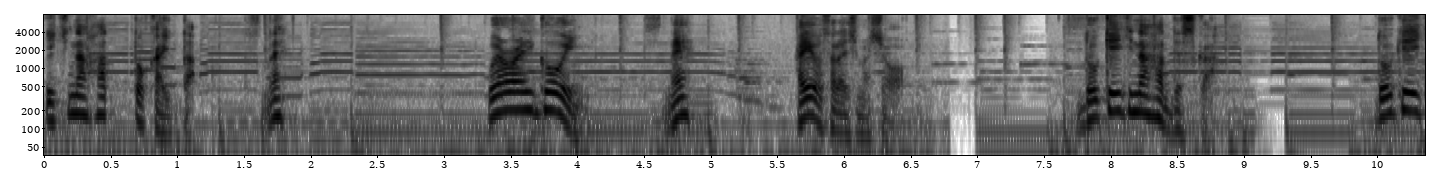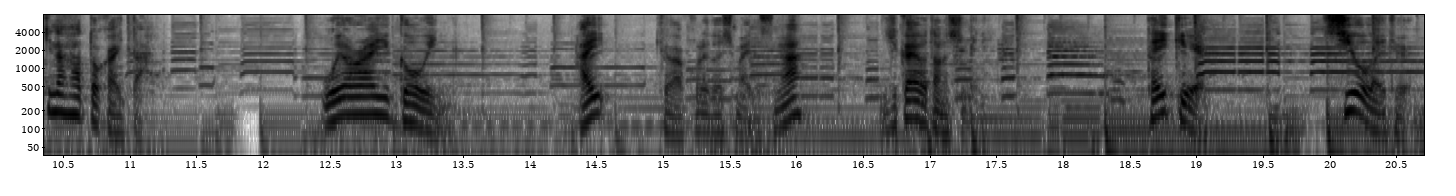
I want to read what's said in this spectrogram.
いきなはと書いたですね。Where are you going? ですね。はいおさらいしましょう。どけいきなはですか？どけいきなはと書いた。Where are you going? はい今日はこれでおしまいですが次回お楽しみに。Take care. See you later.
